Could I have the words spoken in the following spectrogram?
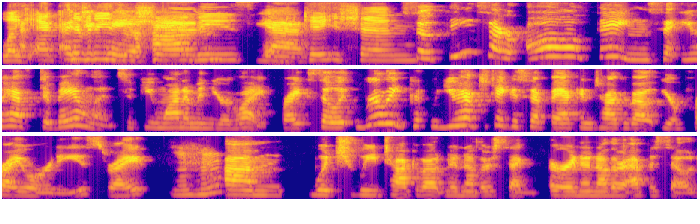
like activities education, or hobbies, yes. education. So these are all things that you have to balance if you want them in your life, right? So it really you have to take a step back and talk about your priorities, right? Mm-hmm. Um, which we talk about in another seg or in another episode.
